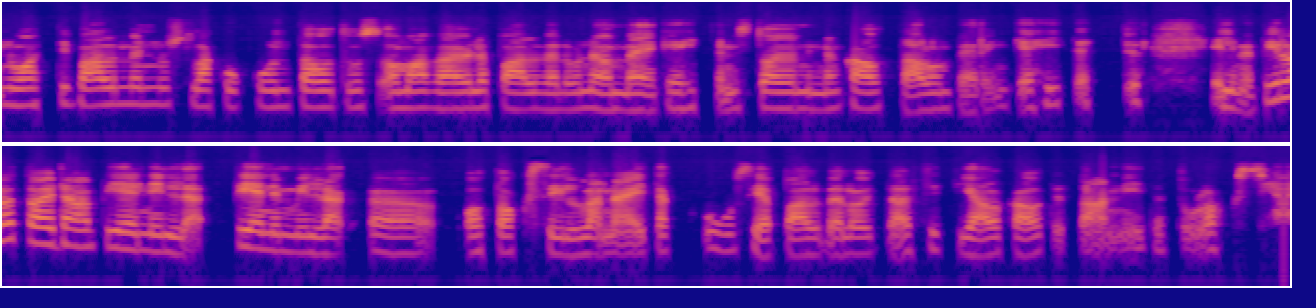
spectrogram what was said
nuottivalmennus, lakukuntoutus, oma väyläpalvelu, ne on meidän kehittämistoiminnan kautta alun perin kehitetty. Eli me pilotoidaan pienillä, pienemmillä ö, otoksilla näitä uusia palveluita ja sitten jalkautetaan niitä tuloksia.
